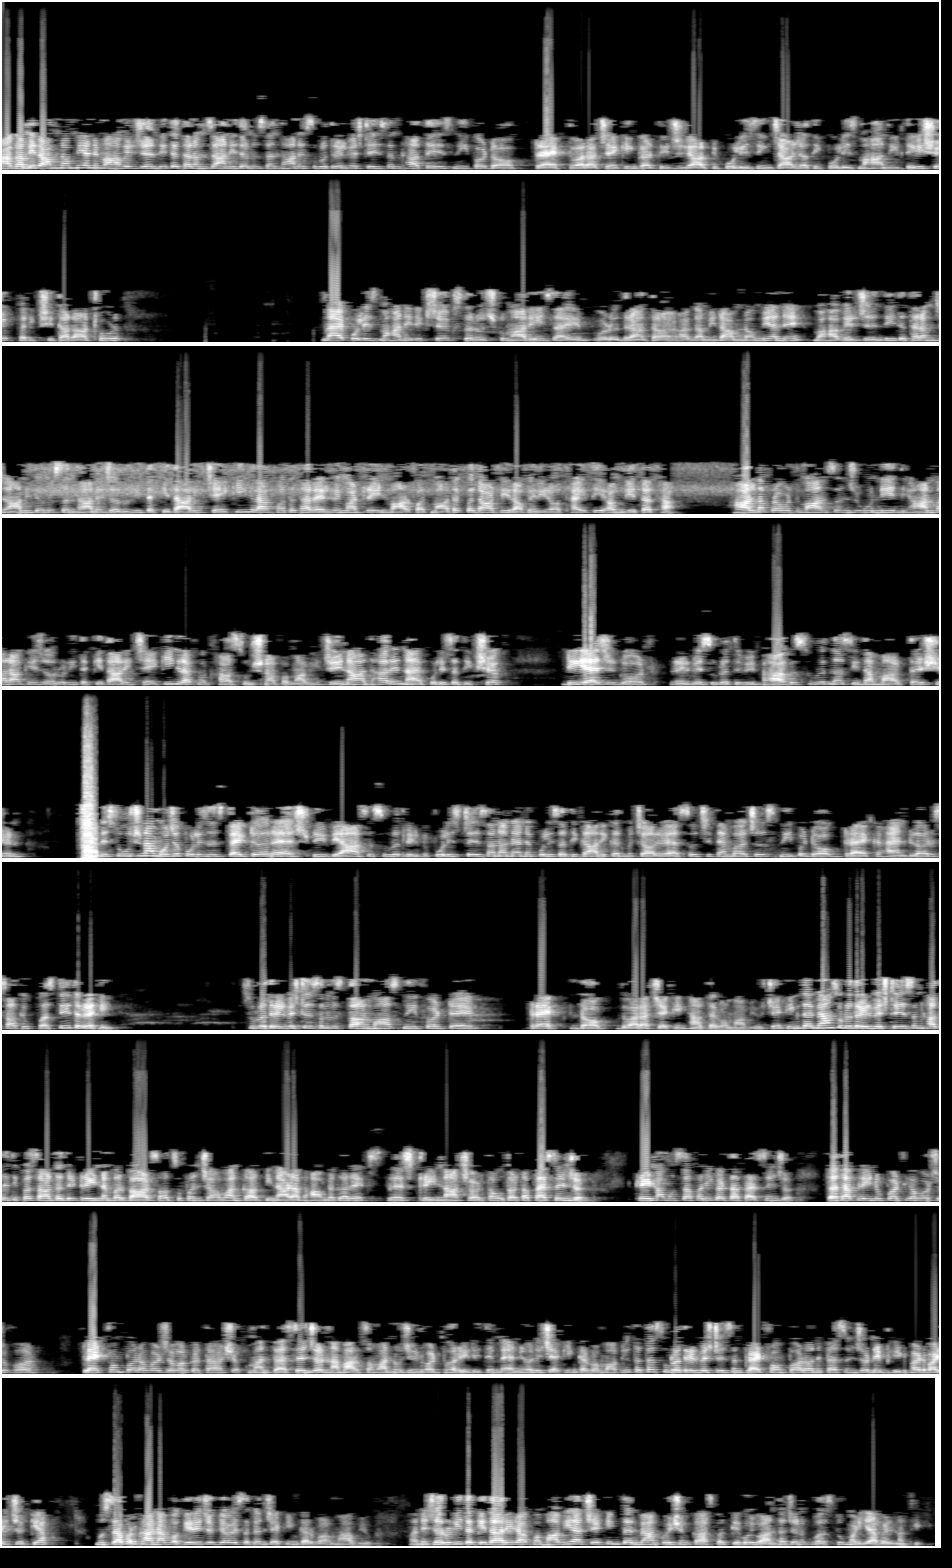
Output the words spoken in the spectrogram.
આગામી રામનવમી અને મહાવીર જયંતિ તથા રમઝાન ઈદ અનુસંધાને સુરત રેલવે સ્ટેશન ખાતે સ્નીફર ડોગ ટ્રેક દ્વારા ચેકિંગ કરતી જીઆરપી પોલીસ ઇન્ચાર્જ અધિક પોલીસ મહાનિર્દેશક પરીક્ષિતા રાઠોડ, નાયબ પોલીસ મહાનિરીક્ષક સરોજકુમારી સાહેબ, વડોદરા આગામી રામનવમી અને મહાવીર જયંતિ તથા રમઝાન ઈદ અનુસંધાને જરૂરી તકેદારી ચેકિંગ રાખવા તથા રેલવેમાં ટ્રેન મારફત માદક પદાર્થ હેરાફેરી ન થાય તે અંગે તથા હાલના પ્રવર્તમાન સંજોગોને ધ્યાનમાં રાખી જરૂરી તકેદારી ચેકિંગ રાખવા ખાસ સૂચના આપવામાં આવી. જેના આધારે નાયબ પોલીસ અધિક્ષક ડીએચ ગોર, રેલવે સુરત વિભાગ, સુરતના સીધા માર્ગદર્શન અને સૂચના મુજબ police inspector H D Vyas, Surat railway police station અને અન્ય પોલીસ અધિકારી, કર્મચારીઓ, એસઓજી તેમજ સ્નીપ ડોગ ડ્રેક હેન્ડલર સાથે ઉપસ્થિત રહી. સુરત રેલવે સ્ટેશન વિસ્તારમાં સ્નીફર ડેગ ટ્રેક ડોગ દ્વારા ચેકિંગ હાથ ધરવામાં આવ્યું. ચેકિંગ દરમિયાન સુરત રેલવે સ્ટેશન ખાતેથી પસાર થતી ટ્રેન નંબર બાર સાતસો પંચાવન કાકીનાડા ભાવનગર એક્સપ્રેસ ટ્રેનના ચડતા ઉતરતા પેસેન્જર, ટ્રેનમાં મુસાફરી કરતા પેસેન્જર તથા પ્લેન ઉપરથી અવરજવર, પ્લેટફોર્મ પર અવરજવર કરતા શકમાન પેસેન્જરના માલસામાનનું ઝીણવટ ભરી રીતે મેન્યુઅલી ચેકિંગ કરવામાં આવ્યું તથા સુરત રેલવે સ્ટેશન પ્લેટફોર્મ પર અને પેસેન્જરને ભીડભાડવાળી જગ્યા મુસાફરખાના વગેરે જગ્યાઓએ સઘન ચેકિંગ કરવામાં આવ્યું. અને જરૂરી તકેદારી રાખવામાં આવી. આ ચેકિંગ દરમિયાન કોઈ શંકાસ્પદ કે કોઈ વાંધાજનક વસ્તુ મળી આવેલ નથી.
